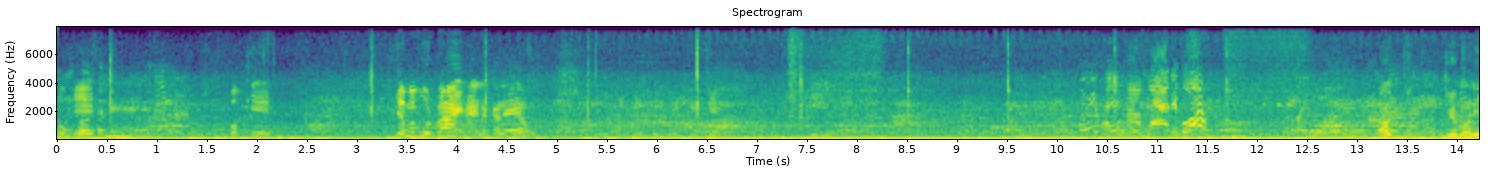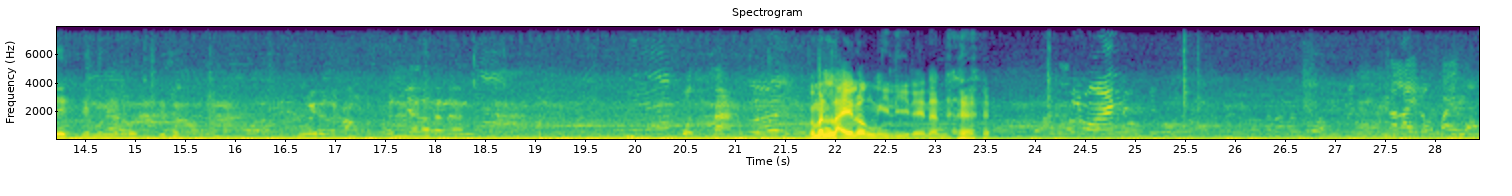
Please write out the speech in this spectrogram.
โอเคโอเคอย่ามาบูดไหว้ให้แล้วก็แล้วเฮ้ยไผหามลาเนี่ยบ่เอายืมมานี่ยืมมานี่เราที่สุดโอ้ยเดี๋ยวจะเข้าเป็นเมียเรากันนะรถขาดเลย มันไหลลงอีหลีเด้นั่น พี่มอนอะไรลงไปบอก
